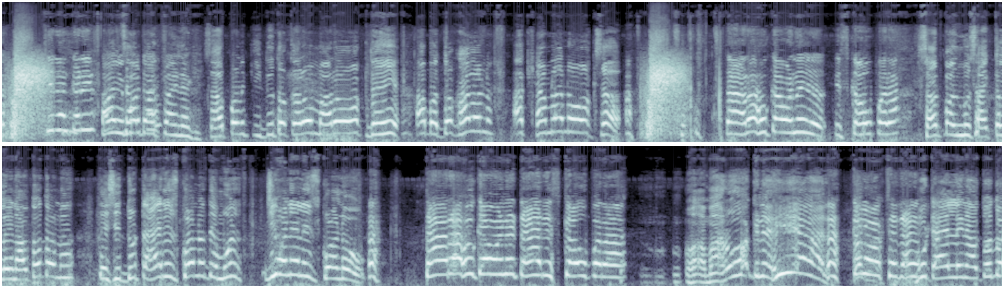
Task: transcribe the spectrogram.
એક્સિડન્ટ કરી? હા એમાં દાંત પાઈ નાખી. સરપંચ કીધું તો કરો મારો ઓક નહીં. આ બધો ખાલો ને આ ખેમલાનો ઓક છે. તારા હુકાવાને ઇસકા ઉપર આ? સરપંચ હું સાયકલ લઈને આવતો હતો ને તે સીધું ટાયર ઇસ્કોનો તે હું જીવન ઇસ્કોનો તારા હુકાવાને ટાયર ઇસકા ઉપર આ? અમારો વોક નહીં યાર કોનો વોક છે? હું ટાયર લઈને આવતો હતો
